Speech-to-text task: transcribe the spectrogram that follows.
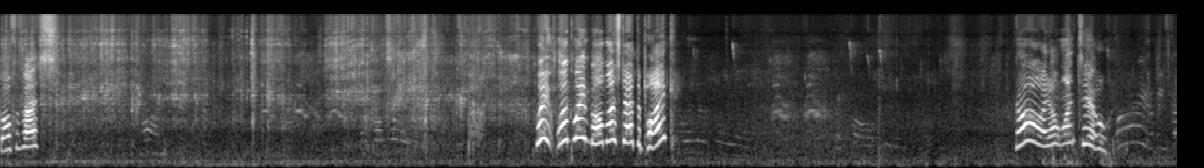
both of us? Wait, we're playing Ball Buster at the park? No, I don't want to. Why? It'll be fun.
